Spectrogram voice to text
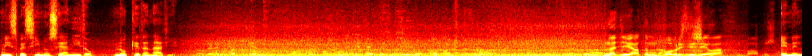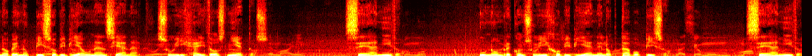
Mis vecinos se han ido, no queda nadie. En el noveno piso vivía una anciana, su hija y dos nietos. Se han ido. Un hombre con su hijo vivía en el octavo piso. Se han ido.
